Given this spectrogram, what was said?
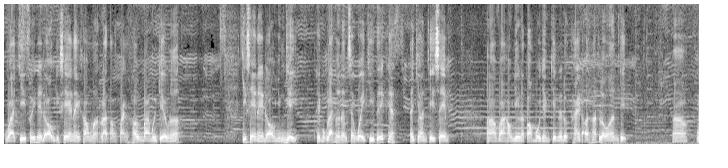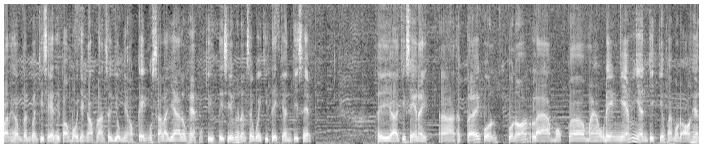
Và chi phí để độ chiếc xe này không á, là tổng khoảng hơn 30 triệu nữa. Chiếc xe này độ những gì? Thì một lát nữa Nam sẽ quay chi tiết ha để cho anh chị xem à, và hầu như là toàn bộ dàn chân đã được thay đổi hết luôn anh chị. À, và theo thông tin của anh chia sẻ thì toàn bộ dàn ốc là anh sử dụng dàn ốc kẽn của Salaya luôn ha. Một chi tí xíu nữa anh sẽ quay chi tiết cho anh chị xem. Thì à, chiếc xe này à, thực tế của của nó là một à, màu đen nhám nha anh chị chứ không phải màu đỏ ha.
